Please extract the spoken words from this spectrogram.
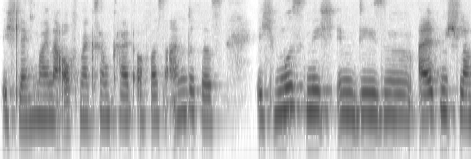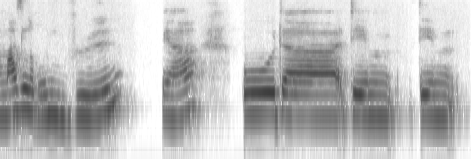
ich lenke meine Aufmerksamkeit auf was anderes. Ich muss nicht in diesem alten Schlamassel rumwühlen, ja, oder dem, dem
